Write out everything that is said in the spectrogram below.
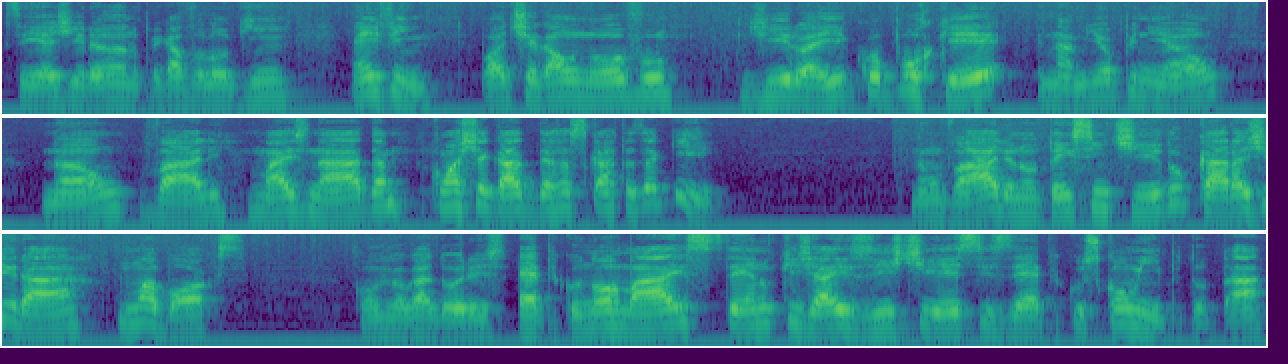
Você ia girando, pegava o login, enfim, pode chegar um novo giro aí, porque, na minha opinião, não vale mais nada com a chegada dessas cartas aqui. Não vale, não tem sentido o cara girar uma box com jogadores épicos normais, tendo que já existe esses épicos com ímpeto, tá?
